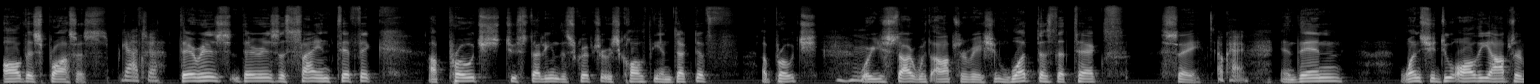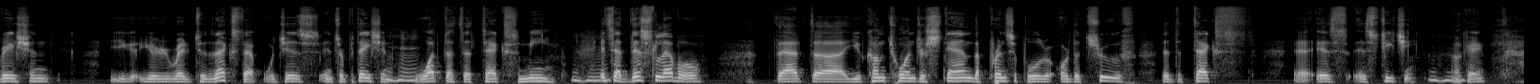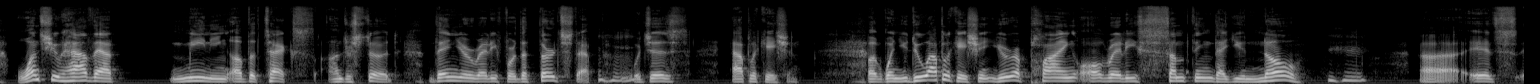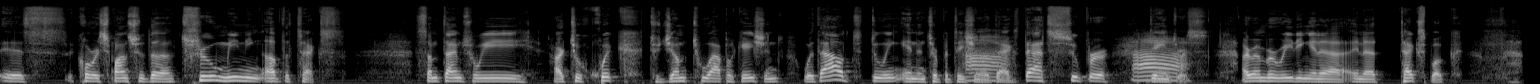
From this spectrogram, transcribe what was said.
all this process. Gotcha. There is there is a scientific approach to studying the scripture. It's called the inductive approach, mm-hmm. where you start with observation. What does the text say? Okay. And then once you do all the observation, you, are ready to the next step, which is interpretation. Mm-hmm. What does the text mean? Mm-hmm. It's at this level that uh, you come to understand the principle or the truth that the text uh, is is teaching. Mm-hmm. Okay, once you have that meaning of the text understood, then you're ready for the third step, mm-hmm. which is application. But when you do application, you're applying already something that you know mm-hmm uh, it's, it's corresponds to the true meaning of the text. Sometimes we are too quick to jump to applications without doing an interpretation ah. of the ah. text. That's super ah. dangerous. I remember reading in a in a textbook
